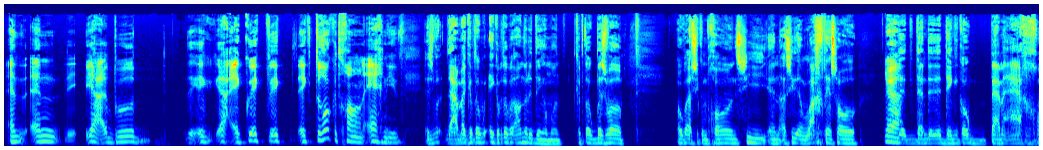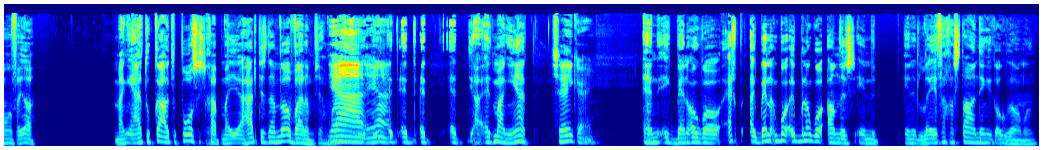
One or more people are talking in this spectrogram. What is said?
En, en ja, ik ja, ik, ik, ik, ik trok het gewoon echt niet. Ja, maar ik heb, het ook, ik heb het ook met andere dingen, man. Ik heb het ook best wel... Ook als ik hem gewoon zie en als hij dan lacht en zo... Ja, Dan, denk ik ook bij mijn eigen gewoon van ja... Maakt niet uit hoe koud je polsenschap, maar je hart is dan wel warm, zeg maar. Ja, ja. Het, het, het, het, ja, het maakt niet uit. zeker. En ik ben ook wel echt... Ik ben, ik ben ook wel anders in het, in het leven gaan staan, denk ik ook wel, man.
